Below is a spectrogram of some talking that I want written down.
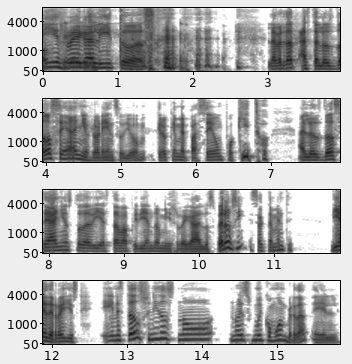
mis regalitos. La verdad, hasta los 12 años, Lorenzo, yo creo que me pasé un poquito. A los 12 años todavía estaba pidiendo mis regalos. Pero sí, exactamente. Día de Reyes. En Estados Unidos no, no es muy común, ¿verdad? El,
